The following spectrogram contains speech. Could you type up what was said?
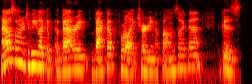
I also want it to be like a, a battery backup for like charging a phone, stuff like that, because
